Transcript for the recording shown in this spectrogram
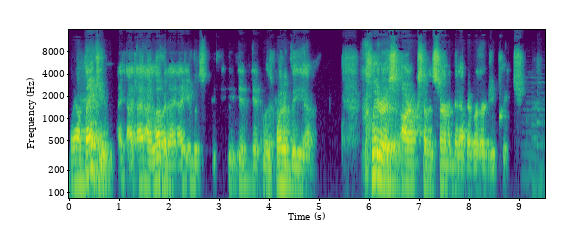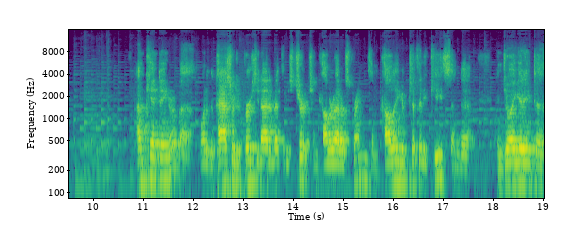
Well, thank you. I, I, I love it. I, it was it, it was one of the uh, clearest arcs of a sermon that I've ever heard you preach. I'm Kent Ingram, uh, one of the pastors at First United Methodist Church in Colorado Springs, and a colleague of Tiffany Keith's, and uh, enjoy getting to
